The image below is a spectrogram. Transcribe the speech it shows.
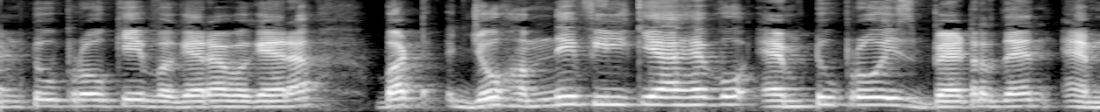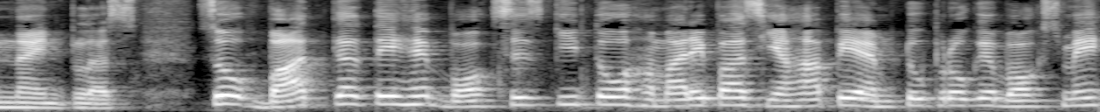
M2 प्रो के, वगैरह वगैरह। बट जो हमने फील किया है, वो M2 Pro is better than M9 plus so बात करते हैं बॉक्सेस की तो हमारे पास यहाँ पे M2 Pro के बॉक्स में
